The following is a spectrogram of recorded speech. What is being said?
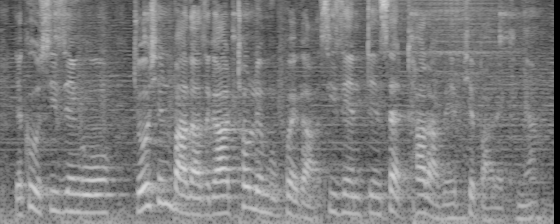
။ယခုအစီအစဉ်ကိုဂျိုးချင်းဘာသာစကားထုတ်လွှင့်မှုဖွဲ့ကအစီအစဉ်တင်ဆက်ထားတာပဲဖြစ်ပါတယ်ခင်ဗျာ။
